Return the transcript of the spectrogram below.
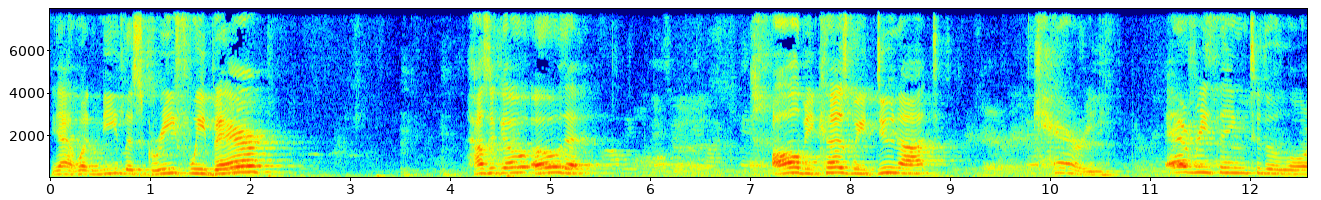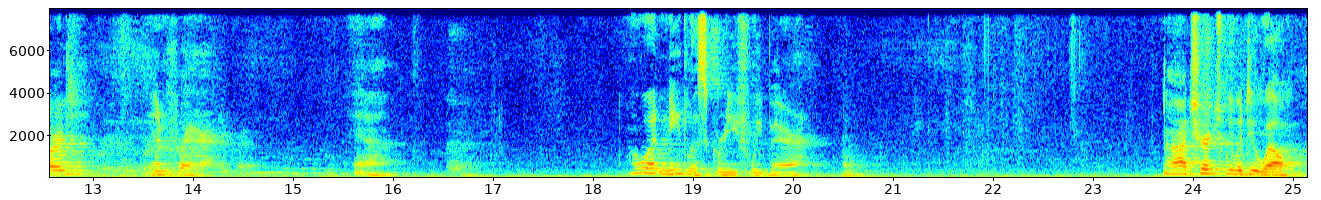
Yeah, what needless grief we bear. How's it go? Oh, that all because we do not carry everything to the Lord in prayer. Yeah. Oh, what needless grief we bear. Uh, church, we would do well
